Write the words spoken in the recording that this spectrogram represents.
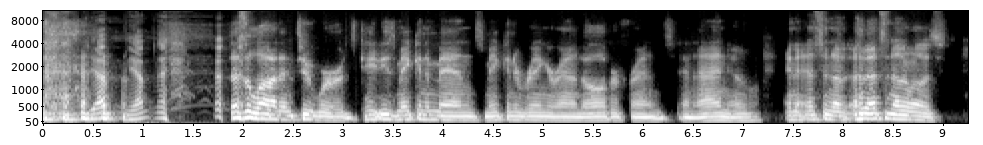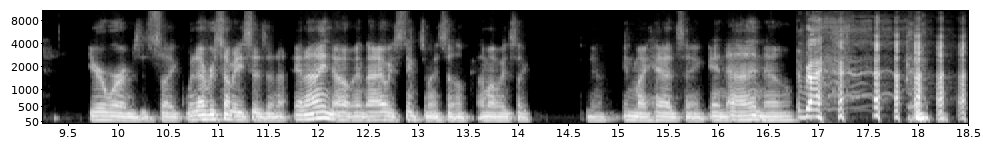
Yep, yep. there's a lot in two words. Katie's making amends, making a ring around all of her friends, and I know. And that's another that's another one of those earworms. It's like whenever somebody says and I, and I know, and I always think to myself, I'm always like, you know, in my head saying, and I know. right.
